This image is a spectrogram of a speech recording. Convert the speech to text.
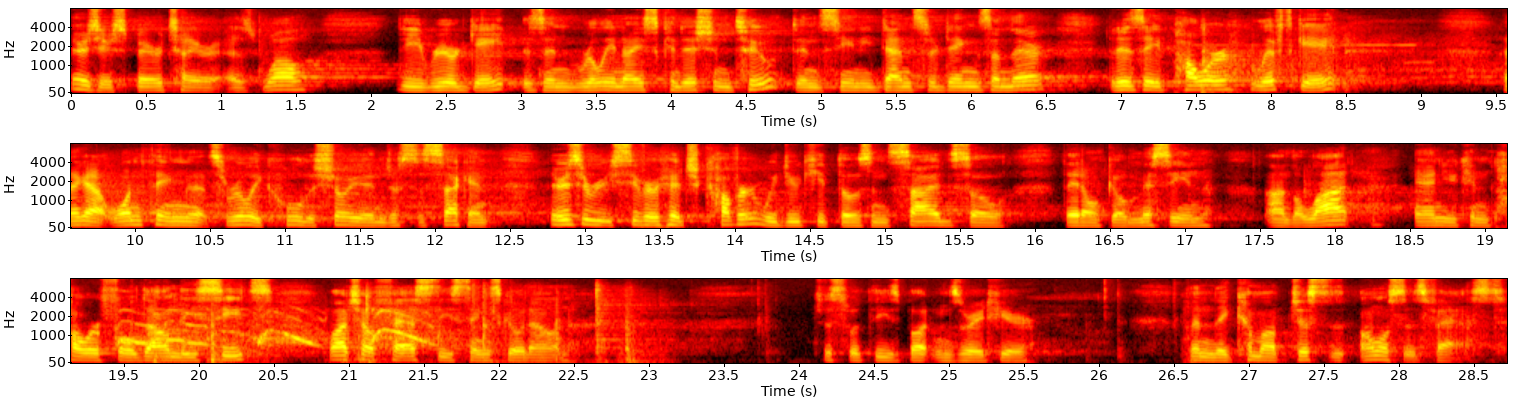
There's your spare tire as well. The rear gate is in really nice condition too. Didn't see any dents or dings on there. It is a power lift gate. I got one thing that's really cool to show you in just a second. There's your receiver hitch cover. We do keep those inside so they don't go missing on the lot. And you can power fold down these seats Watch how fast these things go down. Just with these buttons right here. Then they come up just almost as fast.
